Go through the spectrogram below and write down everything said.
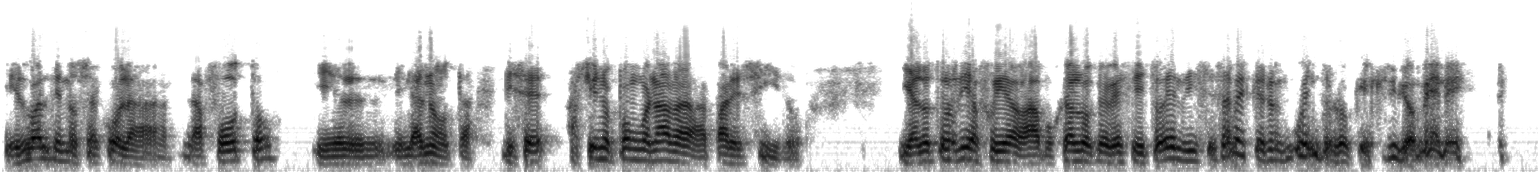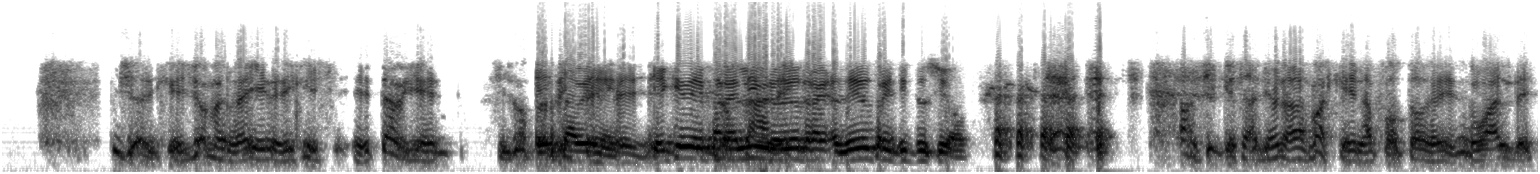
Y Dualde nos sacó la, la foto y, el, y la nota. Dice, así no pongo nada parecido. Y al otro día fui a, buscar lo que había escrito él. Dice, ¿sabes que no encuentro lo que escribió Menem? Y yo dije, yo me reí, le dije, está bien, Está bien, que quede para el libro de otra, de otra institución. Así que salió nada más que la foto de Dualde,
